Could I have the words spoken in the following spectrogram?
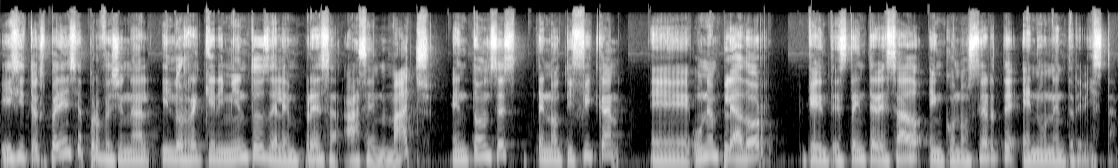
y si tu experiencia profesional y los requerimientos de la empresa hacen match, entonces te notifican eh, un empleador que está interesado en conocerte en una entrevista.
